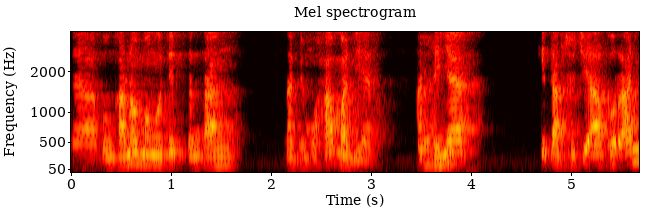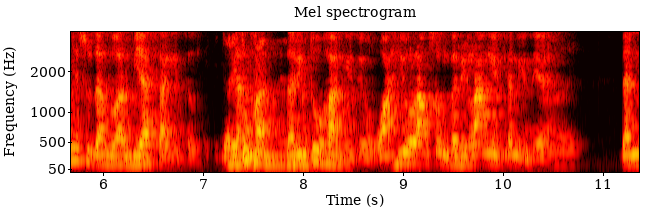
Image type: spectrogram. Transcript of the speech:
ya, Bung Karno mengutip tentang Nabi Muhammad ya, artinya kitab suci Al-Qur'annya sudah luar biasa gitu. Dari Dan- Tuhan, ya. Dari Tuhan gitu, wahyu langsung dari langit kan gitu ya. Dan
